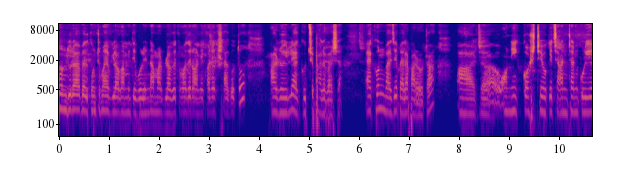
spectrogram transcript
বন্ধুরা ওয়েলকাম টু মাই ব্লগ আমি দেবলিনা আমার ব্লগে তোমাদের অনেক অনেক স্বাগত। আর রইল একগুচ্ছ ভালোবাসা। এখন বাজে বেলা বারোটা। আর অনেক কষ্টে ওকে চান টান করিয়ে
